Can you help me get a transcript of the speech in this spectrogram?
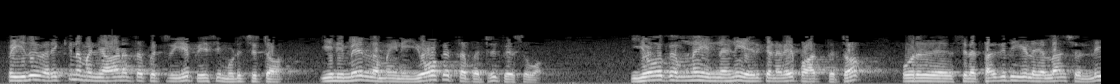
இப்ப இது வரைக்கும் நம்ம ஞானத்தை பற்றியே பேசி முடிச்சிட்டோம். இனிமேல் நம்ம இனி யோகத்தை பற்றி பேசுவோம். யோகம்னா என்னன்னு ஏற்கனவே பார்த்துட்டோம். ஒரு சில தகுதிகளை எல்லாம் சொல்லி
